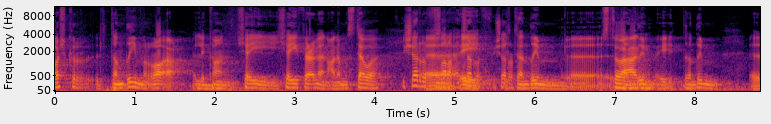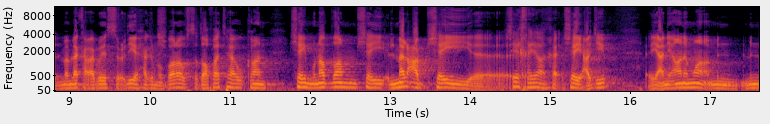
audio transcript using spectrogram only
أشكر التنظيم الرائع اللي كان شيء شيء فعلا على مستوى يشرف آه، صراحة إيه، يشرف يشرف تنظيم آه، مستوى عالي. تنظيم إيه، تنظيم المملكة العربية السعودية حق المباراة واستضافتها وكان شيء منظم شيء الملعب شيء آه، شيء خيال. خ- شيء عجيب يعني أنا ما من من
